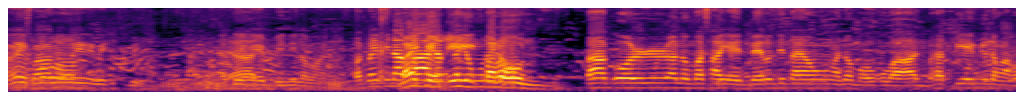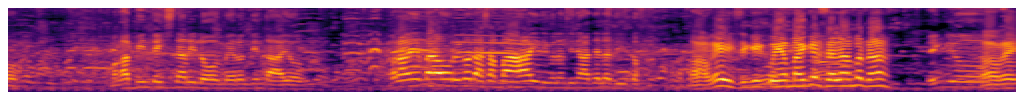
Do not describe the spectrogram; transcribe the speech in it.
Ay, paano na yung FB? Ito yung FB nila, man. Pag may Michael pinapahanap A. kayong Paraon. tag or ano mas high end, meron din tayong ano makukuhaan. Basta PM nyo lang ako. Mga vintage na relo, meron din tayo. Marami pa akong relo nasa bahay, hindi ko lang dinadala dito. Okay, sige Kuya Michael, salamat ha. Thank you. Okay.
